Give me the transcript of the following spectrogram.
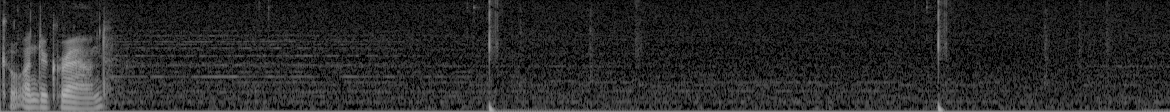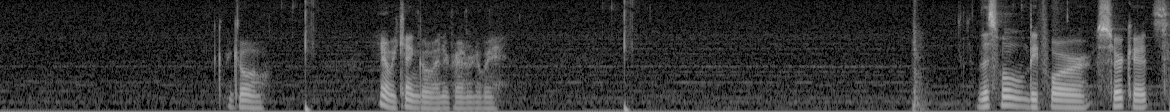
Go underground. Go yeah, we can go underground right away. This will be for circuits,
